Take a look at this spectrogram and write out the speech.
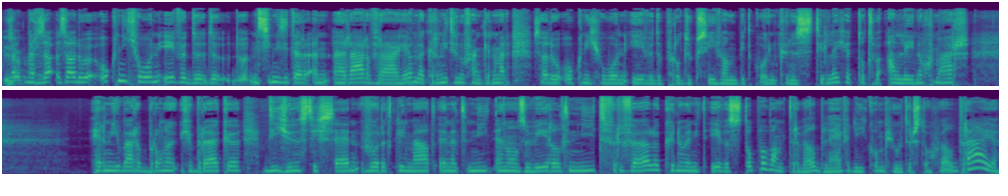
Maar, ook- maar zou- zouden we ook niet gewoon even de... de, de- misschien is dit er een, een rare vraag, hè, omdat ik er niet genoeg van ken, maar zouden we ook niet gewoon even de productie van bitcoin kunnen stilleggen tot we alleen nog maar hernieuwbare bronnen gebruiken die gunstig zijn voor het klimaat en, het niet, en onze wereld niet vervuilen? Kunnen we niet even stoppen? Want terwijl blijven die computers toch wel draaien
